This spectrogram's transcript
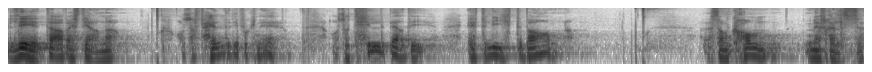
ledet av ei stjerne. Og Så feller de på kne, og så tilber de et lite barn som kom med frelse.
